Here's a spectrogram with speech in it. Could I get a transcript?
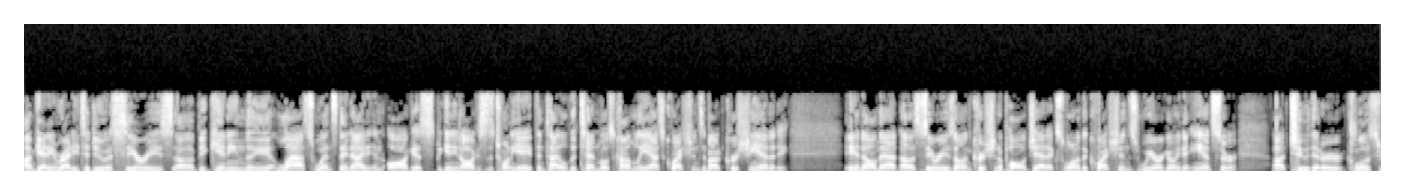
I'm getting ready to do a series uh, beginning the last Wednesday night in August, beginning August the 28th, entitled The 10 Most Commonly Asked Questions About Christianity. And on that uh, series on Christian apologetics, one of the questions we are going to answer, uh, two that are close,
